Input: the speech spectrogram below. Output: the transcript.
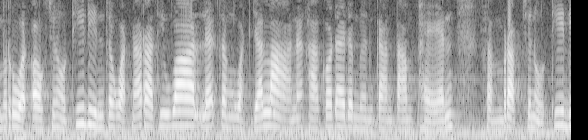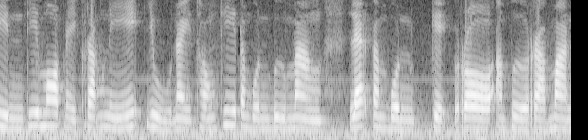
ำรวจออกโฉนดที่ดินจังหวัดนราธิวาสและจังหวัดยะลานะคะ ก็ได้ดำเนินการตามแผนสำหรับโฉนดที่ดินที่มอบในครั้งนี้ อยู่ในท้องที่ตำบลบือมัง และตำบลเกะรออำเภอรามัน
